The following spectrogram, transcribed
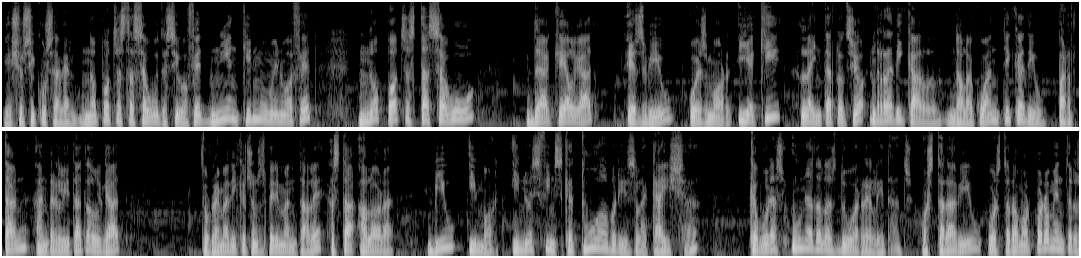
i això sí que ho sabem, no pots estar segur de si ho ha fet ni en quin moment ho ha fet, no pots estar segur de que el gat és viu o és mort. I aquí la interpretació radical de la quàntica diu, per tant, en realitat el gat tornem a dir que és un experimental, eh? està alhora viu i mort. I no és fins que tu obris la caixa que veuràs una de les dues realitats. O estarà viu o estarà mort. Però mentre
